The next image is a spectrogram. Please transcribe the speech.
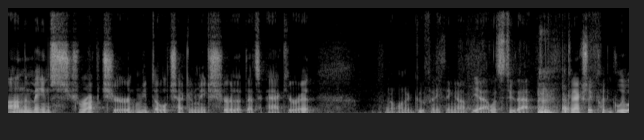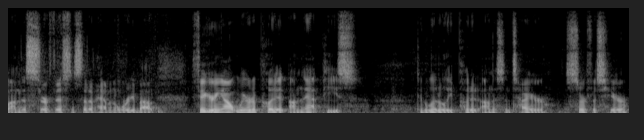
on the main structure. Let me double check and make sure that that's accurate. I don't want to goof anything up. Yeah, let's do that. I can actually put glue on this surface instead of having to worry about figuring out where to put it on that piece. I can literally put it on this entire surface here.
